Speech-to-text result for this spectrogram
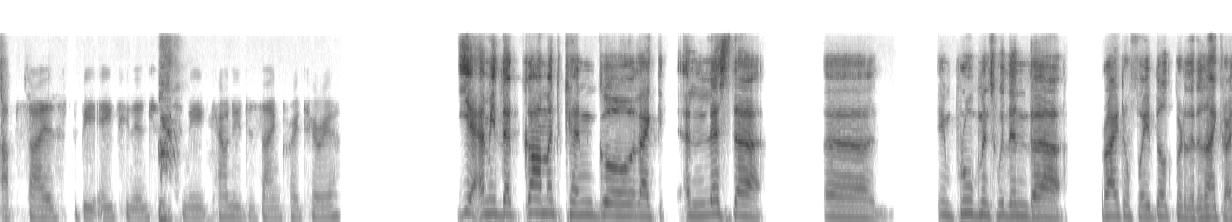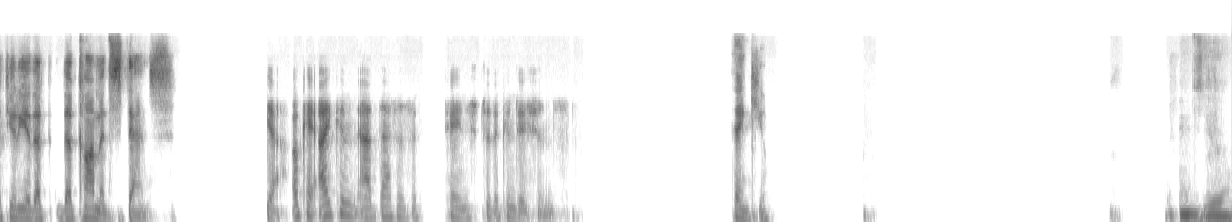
upsized to be 18 inches to meet county design criteria? Yeah, I mean, the comment can go like, unless the uh, improvements within the right of way built per the design criteria, the, the comment stands. Yeah, okay, I can add that as a change to the conditions. Thank you. Thank you.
